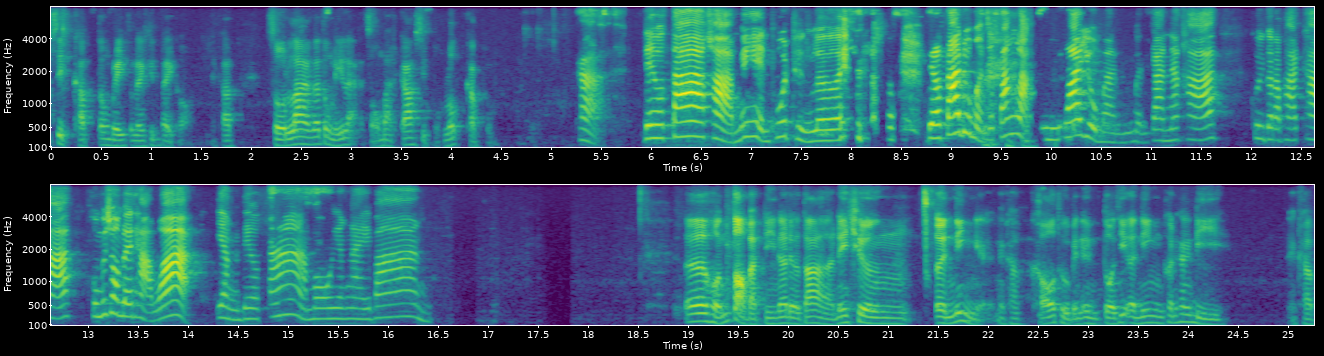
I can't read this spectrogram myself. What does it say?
30 ครับต้องเบรกตรงนั้นขึ้นไปก่อนนะครับโซนล่างก็ตรงนี้แหละ 2 บาท 90บวกลบครับผมค่ะ เดลต้าค่ะ ไม่เห็นพูดถึงเลย เดลต้าดูเหมือนจะตั้งหลักตรงนี้ได้อยู่เหมือนเหมือนกันนะคะ คุณกรพัฒน์คะ คุณผู้ชมเลยถามว่าอย่างเดลต้ามองยังไงบ้างเออผลตอบแบบนี้นะเดลต้าในเชิง e a r n i n g เนี่ยนะครับเขาถือเป็นตัวที่ e a r n i n g ค่อนข้างดีนะครับ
